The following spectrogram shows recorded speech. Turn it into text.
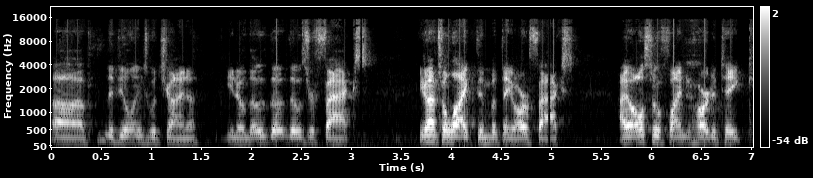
uh, the dealings with China. You know, those, those are facts. You don't have to like them, but they are facts. I also find it hard to take,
